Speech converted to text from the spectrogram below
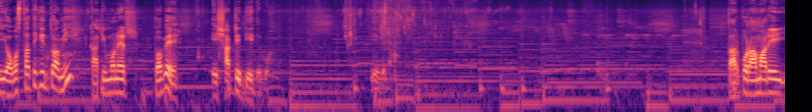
এই অবস্থাতে কিন্তু আমি কাটিমনের টবে এই সারটি দিয়ে দেব। দিয়ে দিলাম। তারপর আমার এই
